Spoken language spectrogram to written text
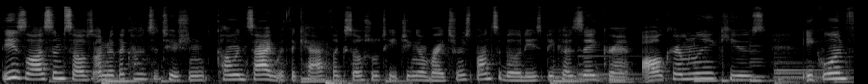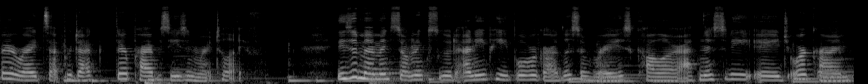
These laws themselves under the Constitution coincide with the Catholic social teaching of rights and responsibilities because they grant all criminally accused equal and fair rights that protect their privacies and right to life. These amendments don't exclude any people regardless of race, color, ethnicity, age, or crime,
